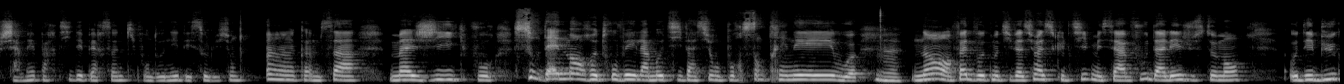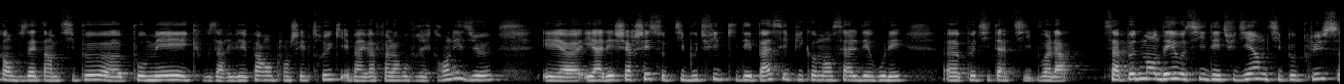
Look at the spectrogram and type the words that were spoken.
jamais partie des personnes qui vont donner des solutions un comme ça, magiques, pour soudainement retrouver la motivation pour s'entraîner. Ou... Non, en fait, votre motivation, elle se cultive, mais c'est à vous d'aller justement au début, quand vous êtes un petit peu euh, paumé et que vous n'arrivez pas à enclencher le truc, et eh ben, il va falloir ouvrir grand les yeux et, euh, et, aller chercher ce petit bout de fil qui dépasse et puis commencer à le dérouler euh, petit à petit. Voilà. Ça peut demander aussi d'étudier un petit peu plus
